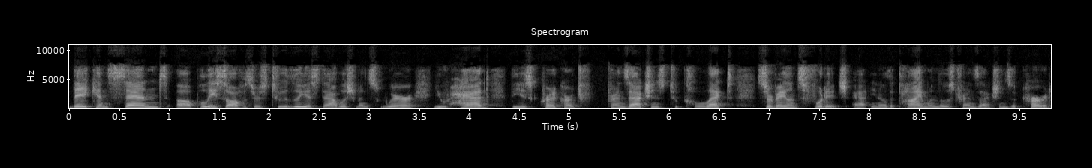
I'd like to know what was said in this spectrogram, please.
They can send uh, police officers to the establishments where you had these credit card transactions to collect surveillance footage at you know the time when those transactions occurred.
